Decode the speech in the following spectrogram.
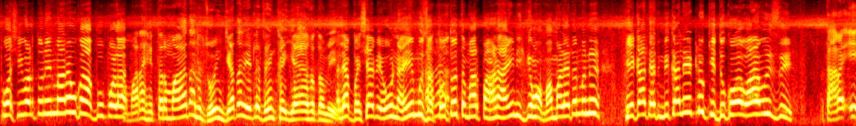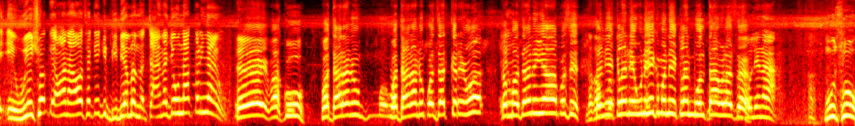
પોસી વળતો નહીં મારે હું કાં આપવું પડે? મારા ખેતરમાં આવ્યા હતા ને જોઈને ગયા હતા ને એટલે જઈને ખાઈ ગયા છો તમે. એટલે પૈસા એવું નહીં હું જતો તો તમારા પહાણ આવી નહીં કે હોમાં મળ્યા હતા ને મને ભેગા થયા મેં કાલે એટલું કીધું કે વાવ છે તારા એ એવું એ શું કહેવાના આવે છે કે કે ચાઇના જેવું ના કરીને આવ્યું? એ વાકુ વધારાનું વધારાનું પંચાયત કરે હો. તો મજા નહીં આવે પછી. તને એકલાને એવું નહીં કે મને એકલાને બોલતા આવડે છે. બોલે ના. હું છું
